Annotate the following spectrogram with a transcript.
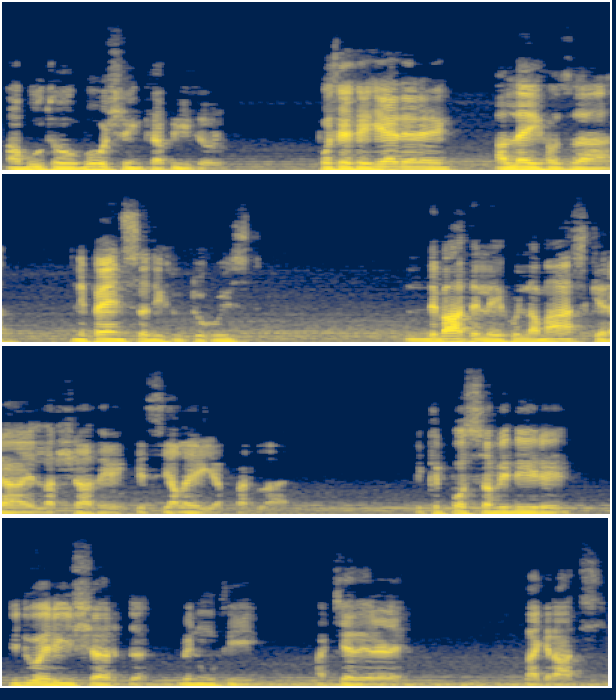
avuto voce in capitolo. Potete chiedere a lei cosa ne pensa di tutto questo. Levatele quella maschera e lasciate che sia lei a parlare. E che possa vedere i due Richard venuti a chiedere la grazia.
